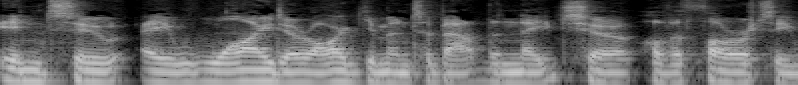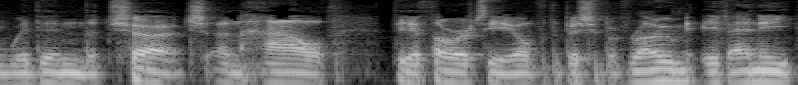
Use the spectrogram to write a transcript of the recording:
into a wider argument about the nature of authority within the church and how the authority of the Bishop of Rome, if any,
